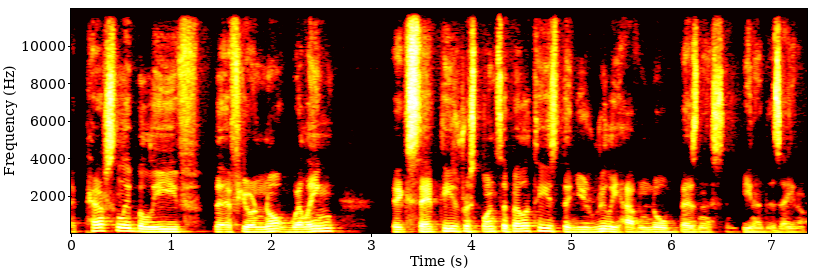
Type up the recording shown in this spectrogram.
I personally believe that if you're not willing to accept these responsibilities, then you really have no business in being a designer.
